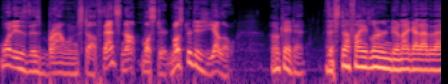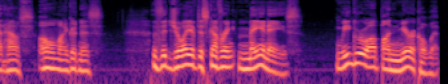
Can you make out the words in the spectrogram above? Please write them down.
What is this brown stuff? That's not mustard. Mustard is yellow. Okay, Dad. The stuff I learned when I got out of that house. Oh my goodness. The joy of discovering mayonnaise we grew up on Miracle Whip.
